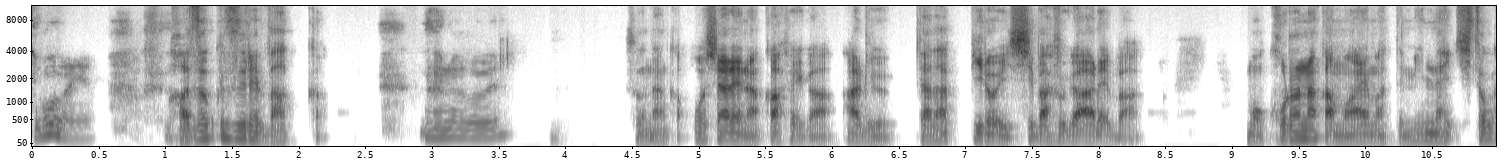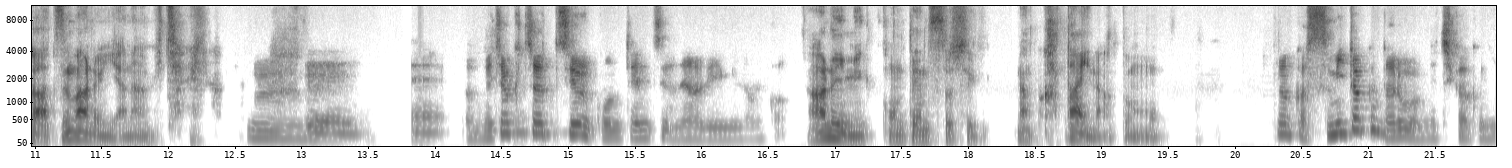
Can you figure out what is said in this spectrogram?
そうなんや。家族連ればっか。なるほどね。そうなんかおしゃれなカフェがあるだだっ広い芝生があればもうコロナ禍も相まってみんな人が集まるんやなみたいうんう。ん。ね、めちゃくちゃ強いコンテンツよね、ある意味なんか。なある意味コンテンツとしてなんか硬いなと思なんか住みたくなるもんね、近くに。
